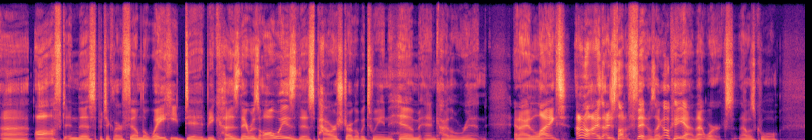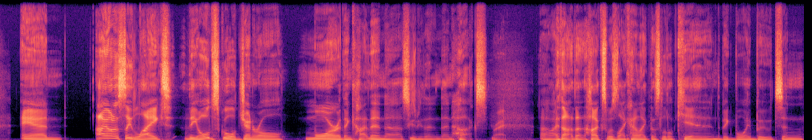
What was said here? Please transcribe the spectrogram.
uh, offed in this particular film the way he did because there was always this power struggle between him and Kylo Ren, and I liked. I don't know. I, I just thought it fit. It was like, okay, yeah, that works. That was cool, and I honestly liked the old school General more than than uh, excuse me than than Hux. Right. Uh, I thought that Hux was like kind of like this little kid in the big boy boots and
